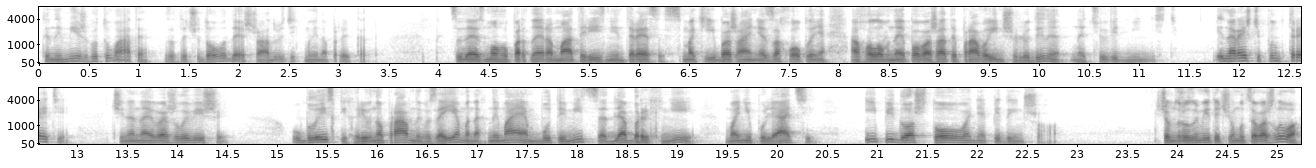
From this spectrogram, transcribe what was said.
Ти не вмієш готувати, зате чудово даєш раду з дітьми, наприклад. Це дає змогу партнерам мати різні інтереси, смаки, бажання, захоплення, а головне поважати право іншої людини на цю відмінність. І нарешті пункт третій, чи не найважливіший. У близьких рівноправних взаєминах не має бути місця для брехні, маніпуляцій і підлаштовування під іншого. Щоб зрозуміти, чому це важливо,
